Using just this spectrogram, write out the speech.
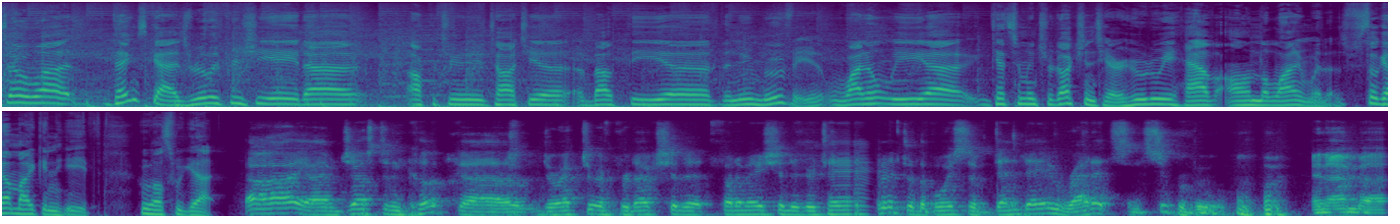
So uh, thanks, guys. Really appreciate uh, opportunity to talk to you about the uh, the new movie. Why don't we uh, get some introductions here? Who do we have on the line with us? We still got Mike and Heath. Who else we got? Hi, I'm Justin Cook, uh, Director of Production at Funimation Entertainment, and the voice of Dende, Raditz, and Super Buu. And I'm uh,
